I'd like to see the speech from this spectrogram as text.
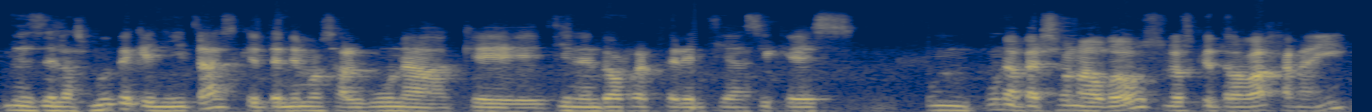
desde las muy pequeñitas, que tenemos alguna que tienen dos referencias y que es una persona o dos los que trabajan ahí,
